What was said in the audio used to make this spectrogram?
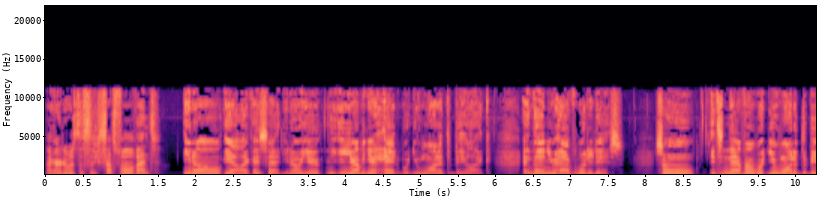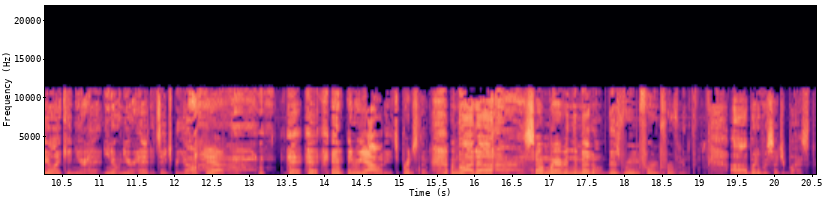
I heard it was a successful event. You know, yeah, like I said, you know, you you have in your head what you want it to be like, and then you have what it is. So it's never what you want it to be like in your head. You know, in your head, it's HBO. Yeah. in, in reality, it's Princeton. But uh, somewhere in the middle, there's room for improvement. Uh, but it was such a blast.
